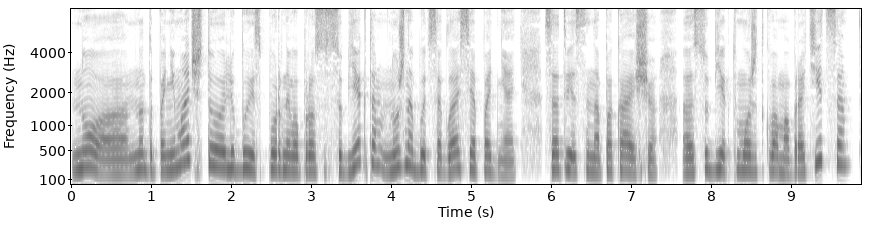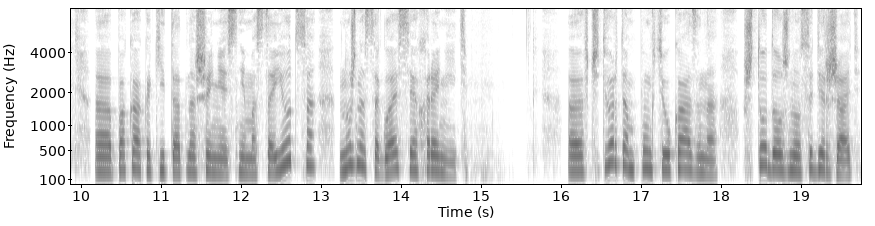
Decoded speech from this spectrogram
но надо понимать, что любые спорные вопросы с субъектом нужно будет согласие поднять. Соответственно, пока еще субъект может к вам обратиться, обратиться, э, пока какие-то отношения с ним остаются, нужно согласие хранить. Э, в четвертом пункте указано, что должно содержать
